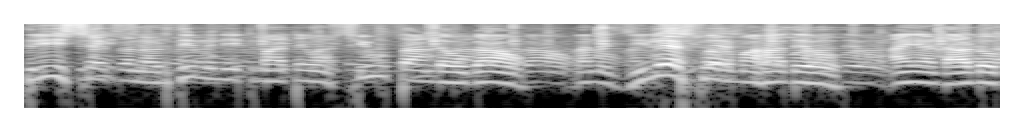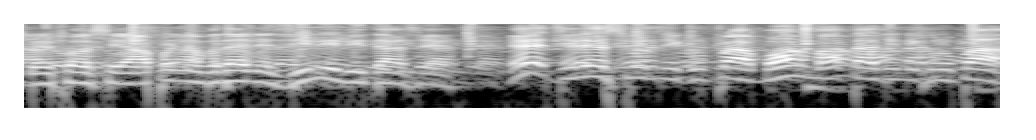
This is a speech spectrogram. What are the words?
ત્રીસ સેકન્ડ અડધી મિનિટ માટે હું શિવ તાંડવ ગાઉં અને જીલેશ્વર મહાદેવ અહીંયા ડાડો બેઠો છે. આપણને બધાને ઝીલી લીધા છે. એ જીલેશ્વરની કૃપા, બોણ માતાજીની કૃપા,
